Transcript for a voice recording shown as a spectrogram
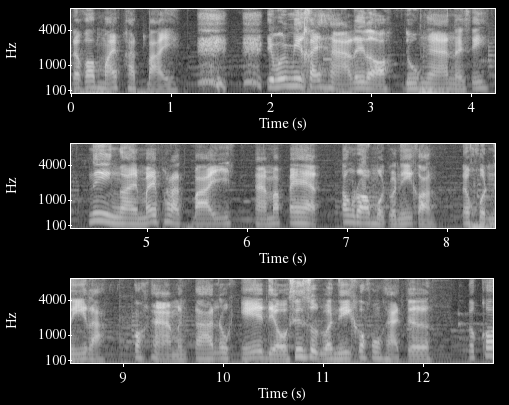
แล้วก็ไม้ผัดใบ ยังไม่มีใครหาเลยเหรอ ดูงานหน่อยสิ นี่ไงไม้ผัดใบ หามาแปดต้องรอหมดวันนี้ก่อน แล้วคนนี้ล่ะ ก็หาเหมือนกันโอเค เดี๋ยวสิ้นสุดวันนี้ก็คงหาเจอ แล้วก็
